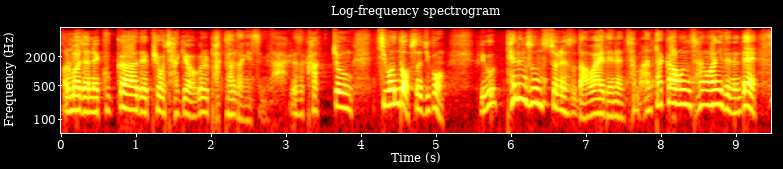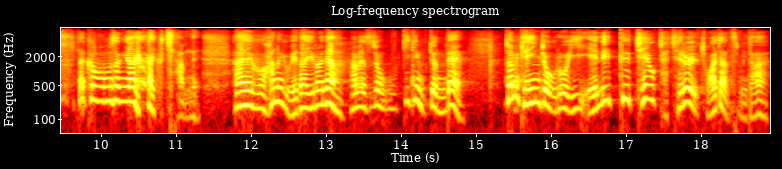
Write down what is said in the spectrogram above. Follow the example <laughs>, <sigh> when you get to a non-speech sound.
얼마 전에 국가대표 자격을 박탈당했습니다. 그래서 각종 지원도 없어지고 그리고 태능 선수촌에서 나와야 되는 참 안타까운 상황이 됐는데 자 그걸 보면서 그냥 <laughs> 아이고 참네. 아이고 하는 게 왜 다 이러냐 하면서 좀 웃기긴 웃겼는데 저는 개인적으로 이 엘리트 체육 자체를 좋아하지 않습니다.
